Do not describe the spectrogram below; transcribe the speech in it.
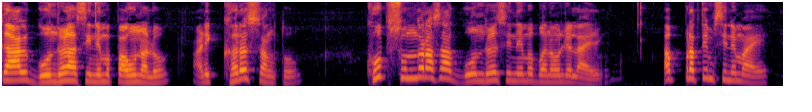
काल गोंधळ हा सिनेमा पाहून आलो. आणि खरंच सांगतो खूप सुंदर असा गोंधळ सिनेमा बनवलेला आहे. अप्रतिम सिनेमा आहे.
